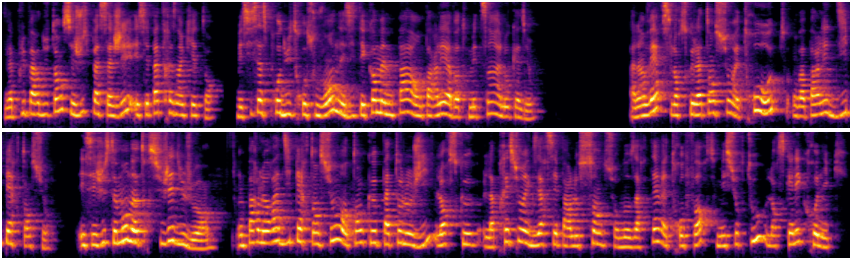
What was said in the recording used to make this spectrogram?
La plupart du temps, c'est juste passager et c'est pas très inquiétant. Mais si ça se produit trop souvent, n'hésitez quand même pas à en parler à votre médecin à l'occasion. A l'inverse, lorsque la tension est trop haute, on va parler d'hypertension. Et c'est justement notre sujet du jour. On parlera d'hypertension en tant que pathologie lorsque la pression exercée par le sang sur nos artères est trop forte, mais surtout lorsqu'elle est chronique.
